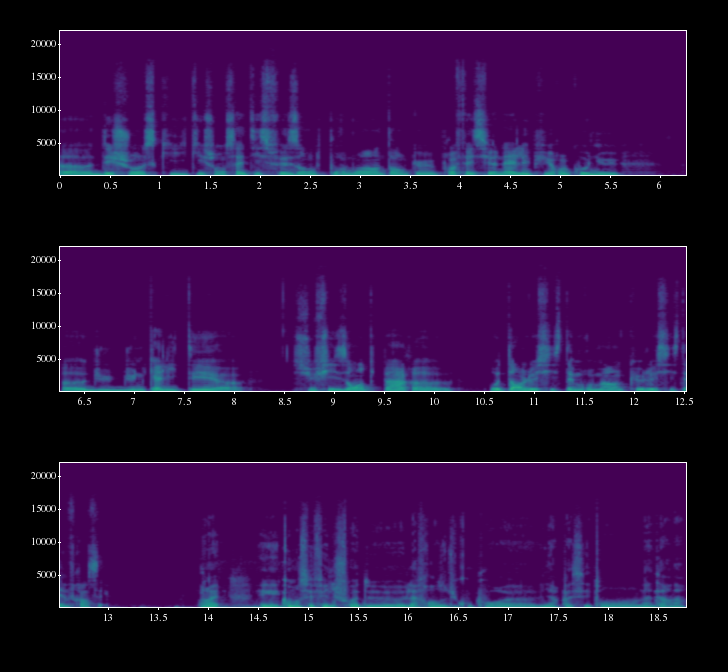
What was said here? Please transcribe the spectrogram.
euh, des choses qui, qui, sont satisfaisantes pour moi en tant que professionnel et puis reconnues euh, d'une qualité euh, suffisante par autant le système roumain que le système français. Ouais. Et comment s'est fait le choix de la France, du coup, pour venir passer ton internat?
